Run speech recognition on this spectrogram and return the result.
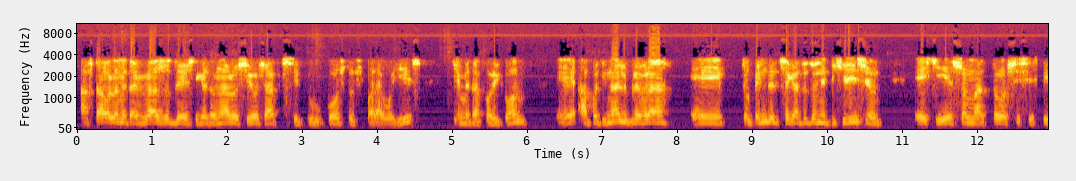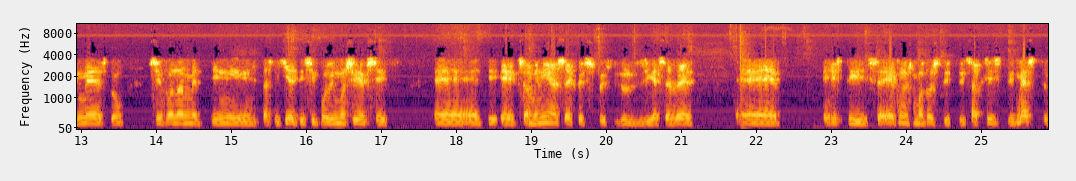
αυτά όλα μεταβιβάζονται στην κατανάλωση ως αύξηση του κόστους παραγωγής και μεταφορικών. Ε, από την άλλη πλευρά ε, το 50% των επιχειρήσεων έχει ενσωματώσει στις τιμές του σύμφωνα με την, τα στοιχεία της υποδημοσίευσης ε, εξαμηνίας έκθεσης του Ινστιτούτου της ΓΕΣΕΒΕ ε, στις, έχουν ενσωματώσει τις, τις αυξήσεις τιμές. Το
